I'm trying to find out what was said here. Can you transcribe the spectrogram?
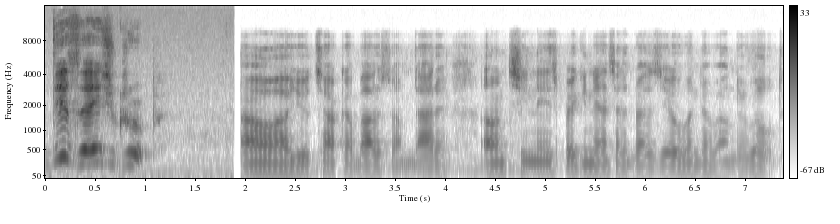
this age group. Now I will talk about some data on teenage pregnancy in Brazil and around the world.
